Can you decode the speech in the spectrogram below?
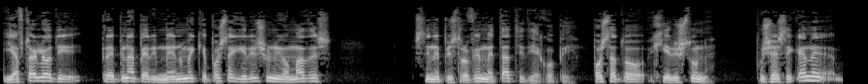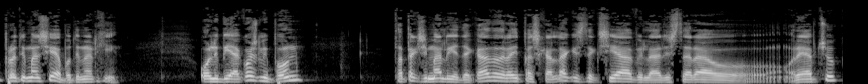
Γι' αυτό λέω ότι πρέπει να περιμένουμε και πώς θα γυρίσουν οι ομάδες στην επιστροφή μετά τη διακοπή. Πώς θα το χειριστούν που ουσιαστικά είναι προετοιμασία από την αρχή. Ο Ολυμπιακός λοιπόν θα παίξει με άλλη εντεκάδα, δηλαδή Πασχαλάκης δεξιά, Άβυλα αριστερά ο Ρέαπτσουκ,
